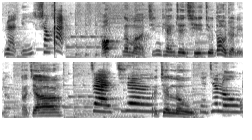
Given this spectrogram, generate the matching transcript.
远离伤害。好，那么今天这期就到这里了，大家再见，再见喽，再见喽。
